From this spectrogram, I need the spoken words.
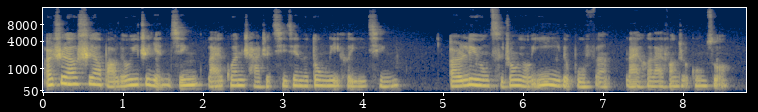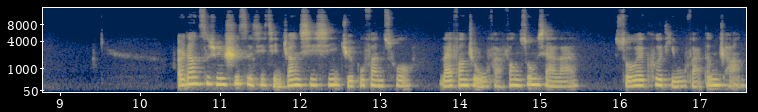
而治疗师要保留一只眼睛来观察这期间的动力和移情，而利用此中有意义的部分来和来访者工作。而当咨询师自己紧张兮兮、绝不犯错，来访者无法放松下来，所谓客体无法登场。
